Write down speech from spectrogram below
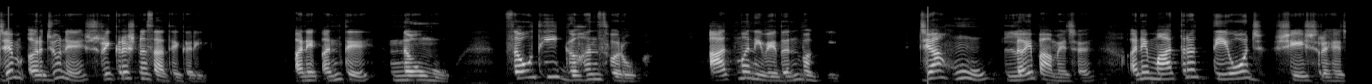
જેમ અર્જુને શ્રી કૃષ્ણ સાથે કરી. અને અંતે નવમું, સૌથી ગહન સ્વરૂપ, આત્મનિવેદન ભક્તિ. જ્યાં હું લય પામે છે અને માત્ર તેઓ જ શેષ રહે છે.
